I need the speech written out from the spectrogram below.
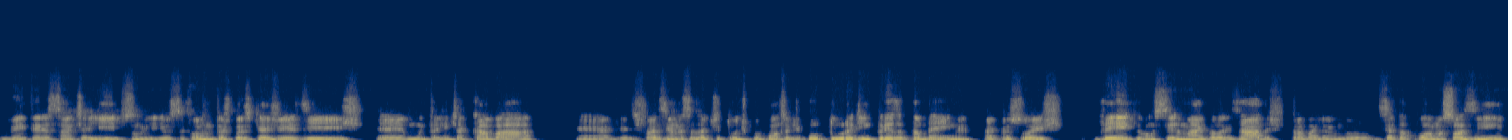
Bem interessante aí, Y, e você falou muitas coisas que às vezes é, muita gente acaba é, às vezes fazendo essas atitudes por conta de cultura de empresa também, né? As pessoas veem que vão ser mais valorizadas trabalhando de certa forma sozinho,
